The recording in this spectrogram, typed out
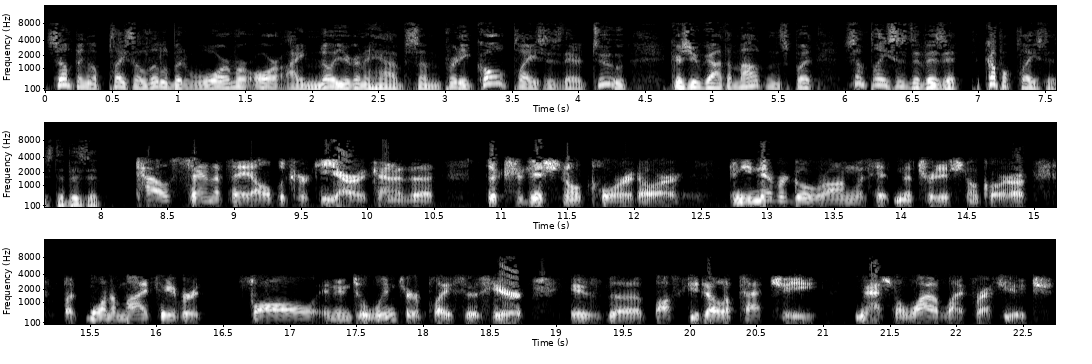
something, a place a little bit warmer, or I know you're going to have some pretty cold places there too, because you've got the mountains, but some places to visit, a couple places to visit. Taos, Santa Fe, Albuquerque are kind of the, the traditional corridor. And you never go wrong with hitting the traditional corridor. But one of my favorite fall and into winter places here is the Bosque del Apache National Wildlife Refuge,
